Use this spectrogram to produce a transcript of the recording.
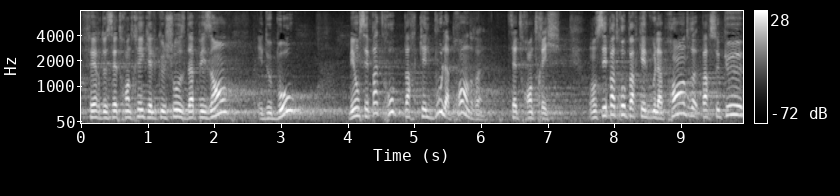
faire de cette rentrée quelque chose d'apaisant et de beau, mais on ne sait pas trop par quel bout la prendre cette rentrée. On ne sait pas trop par quel bout la prendre parce que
